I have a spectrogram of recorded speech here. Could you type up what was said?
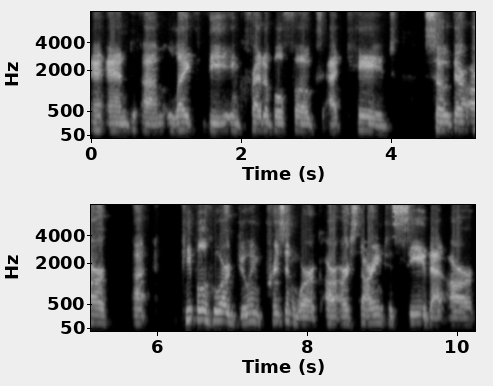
and um, like the incredible folks at Cage. So there are uh, people who are doing prison work are, are starting to see that our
